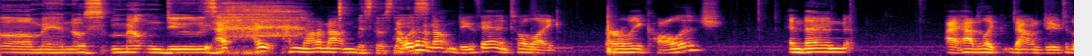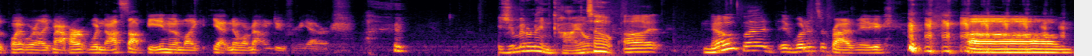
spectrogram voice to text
oh, man, those Mountain Dews. I, I I'm not a Mountain miss those days. I wasn't a Mountain Dew fan until like early college, and then I had like Mountain Dew to the point where like my heart would not stop beating, and I'm like, yeah, no more Mountain Dew for me ever. Is your middle name Kyle? So Uh, no, but it wouldn't surprise me. um,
